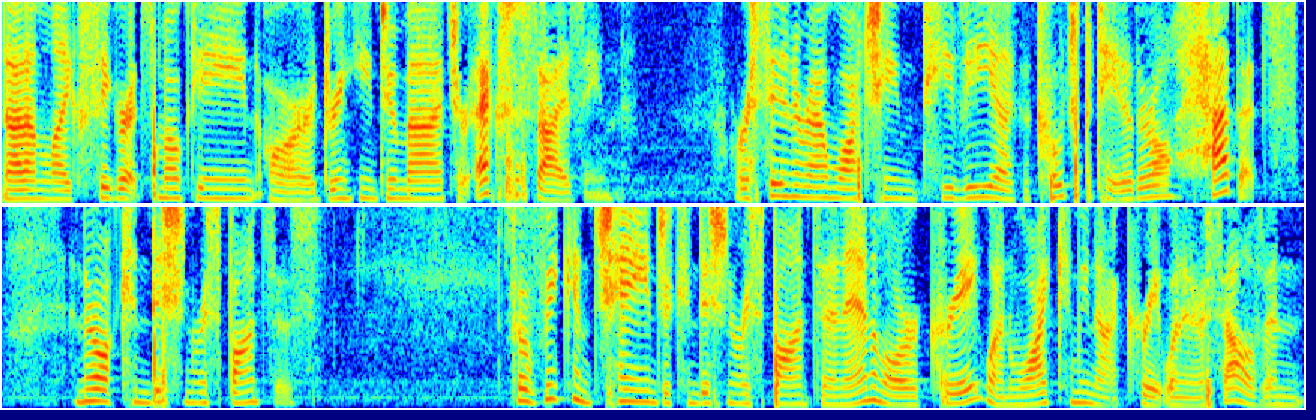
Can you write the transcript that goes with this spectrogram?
Not unlike cigarette smoking or drinking too much or exercising or sitting around watching TV like a couch potato, they're all habits and they're all conditioned responses. So, if we can change a conditioned response in an animal or create one, why can we not create one in ourselves? And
